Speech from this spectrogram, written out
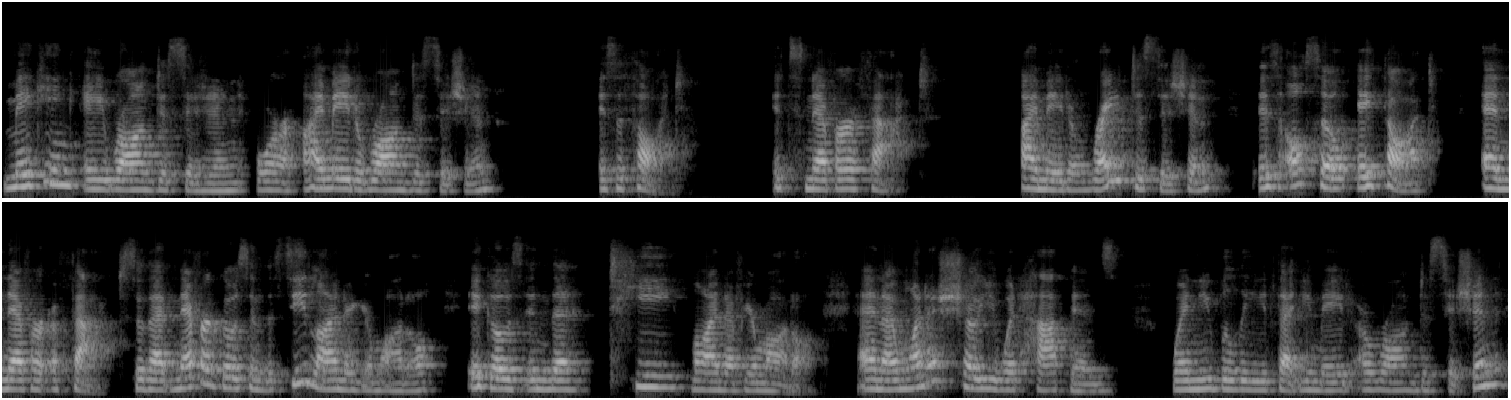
Making a wrong decision or I made a wrong decision is a thought, it's never a fact. I made a right decision is also a thought and never a fact. So that never goes in the C line of your model, it goes in the T line of your model. And I want to show you what happens when you believe that you made a wrong decision.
